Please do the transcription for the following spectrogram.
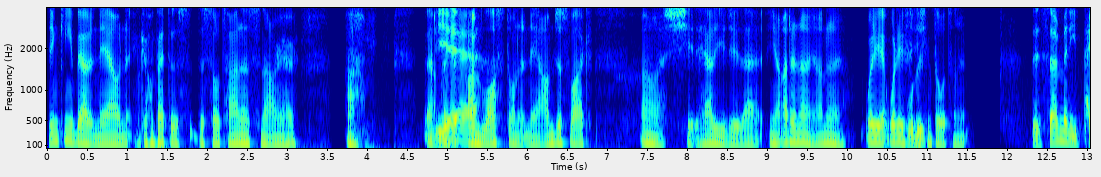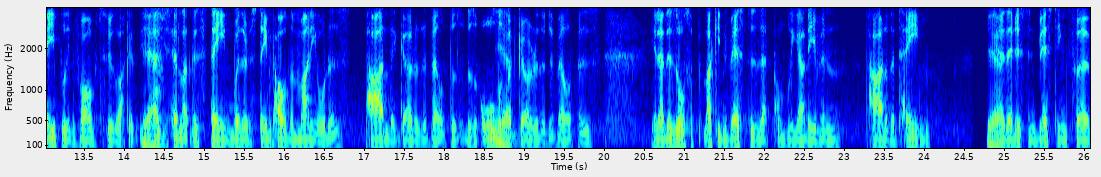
thinking about it now and going back to this, the Sultana scenario. Uh, I- Yeah. I'm lost on it now. I'm just like, oh shit, how do you do that? You know, I don't know. I don't know. What are your, what are your Well, finishing thoughts on it? There's so many people involved too. Like it, Yeah. as you said, like there's Steam. Whether it's Steam holding the money or does part of it go to developers or does all Yeah. of it go to the developers? You know, there's also like investors that probably aren't even part of the team. You Yeah, know, they're just investing for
